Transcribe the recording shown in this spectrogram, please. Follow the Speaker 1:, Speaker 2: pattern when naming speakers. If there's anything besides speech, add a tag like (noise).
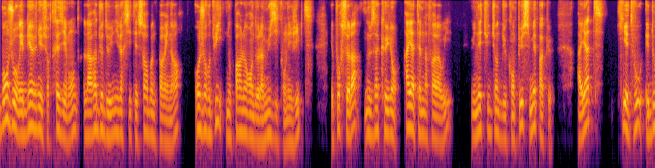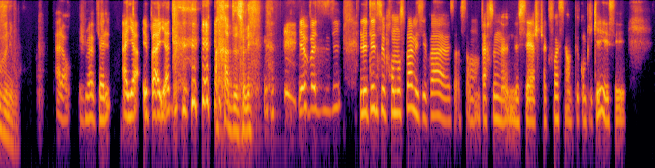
Speaker 1: Bonjour et bienvenue sur 13e Monde, la radio de l'Université Sorbonne Paris Nord. Aujourd'hui, nous parlerons de la musique en Égypte et pour cela, nous accueillons Ayat El Nafarawi, une étudiante du campus, mais pas que. Ayat, qui êtes-vous et d'où venez-vous?
Speaker 2: Alors, je m'appelle Aya et pas Ayat. (laughs)
Speaker 1: ah, désolé.
Speaker 2: Il n'y a pas de souci. Le T ne se prononce pas, mais c'est pas, euh, ça, personne ne sait à chaque fois, c'est un peu compliqué et c'est,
